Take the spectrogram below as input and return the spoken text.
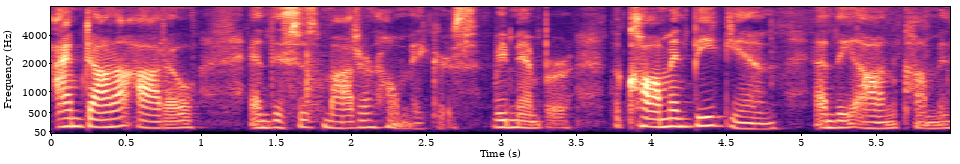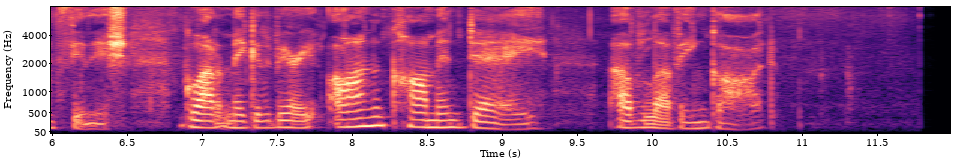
I'm Donna Otto, and this is Modern Homemakers. Remember, the common begin and the uncommon finish. Go out and make it a very uncommon day of loving God.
